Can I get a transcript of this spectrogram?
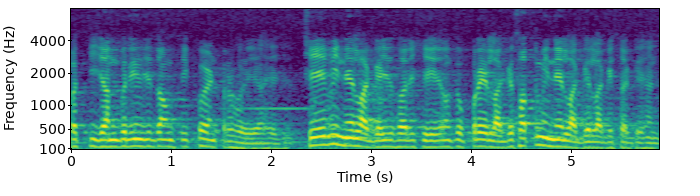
25 ਜਨਵਰੀ ਨੂੰ ਜਿੱਦਾਂ ਸਿੱਖੋ ਐਂਟਰ ਹੋਏ ਆ ਇਹ ਜੀ। 6 ਮਹੀਨੇ ਲੱਗ ਗਏ ਜੀ ਸਾਰੇ 6 ਤੋਂ ਉੱਪਰੇ ਲੱਗ ਗਏ 7 ਮਹੀਨੇ ਲੱਗੇ ਲੱਗੇ ਸਕੇ ਹਾਂਜੀ।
